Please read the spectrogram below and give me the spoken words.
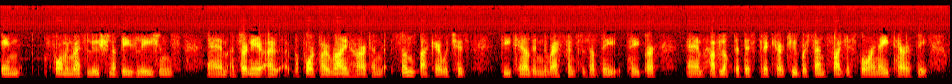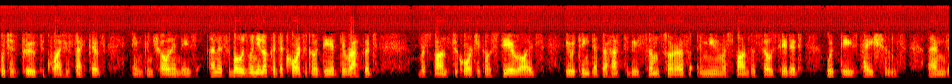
in forming resolution of these lesions. Um, and certainly a report by Reinhard and Sundmacher, which is detailed in the references of the paper, um, have looked at this particular 2% cyclosporin A therapy, which has proved quite effective in controlling these. And I suppose when you look at the cortico, the, the rapid response to corticosteroids, you would think that there has to be some sort of immune response associated with these patients. And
